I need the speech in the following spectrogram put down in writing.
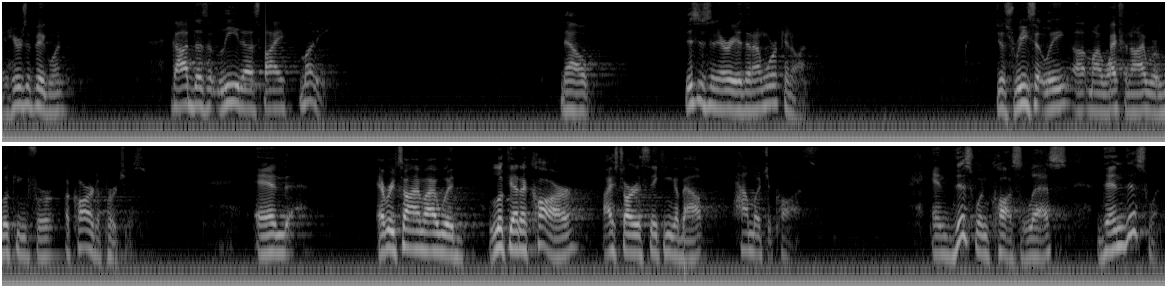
And here's a big one God doesn't lead us by money. Now, this is an area that I'm working on. Just recently, uh, my wife and I were looking for a car to purchase. And every time I would look at a car, I started thinking about how much it costs. And this one costs less than this one.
